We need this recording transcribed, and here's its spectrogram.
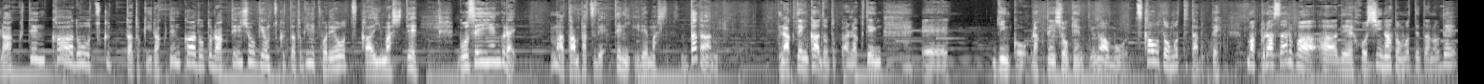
楽天カードを作った時楽天カードと楽天証券を作った時にこれを使いまして5000円ぐらい、まあ、単発で手に入れました。ただあの楽天カードとか楽天、えー、銀行楽天証券っていうのはもう使おうと思ってたので、まあ、プラスアルファで欲しいなと思ってたので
